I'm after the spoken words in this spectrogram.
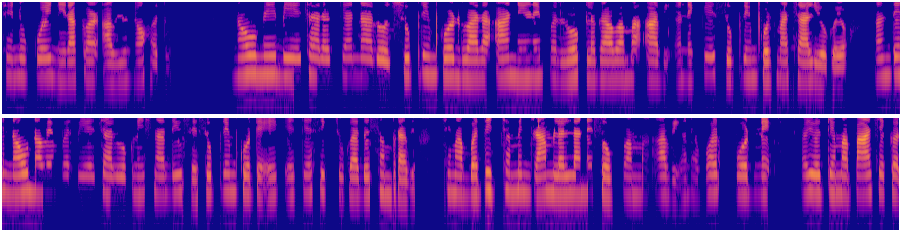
જેનું કોઈ નિરાકરણ આવ્યું ન હતું. નવ મે બે હજાર અગિયારના રોજ સુપ્રીમ કોર્ટ દ્વારા આ નિર્ણય પર રોક લગાવવામાં આવી અને કેસ સુપ્રીમ કોર્ટમાં ચાલ્યો ગયો. અંતે નવ નવેમ્બર બે હજાર ઓગણીસના દિવસે સુપ્રીમ કોર્ટે એક ઐતિહાસિક ચુકાદો સંભળાવ્યો, જેમાં બધી જ જમીન રામલલ્લાને સોંપવામાં આવી અને વર્ક બોર્ડને અયોધ્યામાં પાંચ એકર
